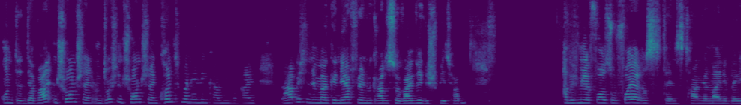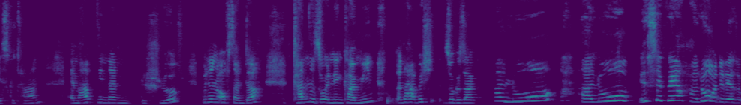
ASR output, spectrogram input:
Und äh, da war halt ein Schornstein und durch den Schornstein konnte man in den Kamin rein. Da habe ich ihn immer genervt, wenn wir gerade Survival gespielt haben. Habe ich mir davor so Feuerresistenz dran in meine Base getan. Ähm, hab den dann geschlürft, bin dann auf sein Dach, kam dann so in den Kamin und dann habe ich so gesagt, hallo, hallo, ist hier wer? Hallo? Und der so,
